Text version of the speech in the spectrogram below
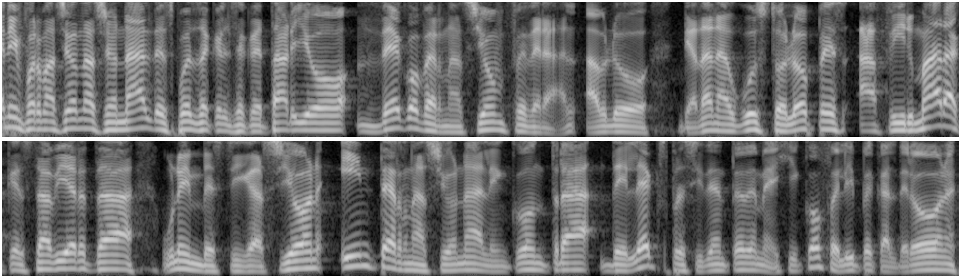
En información nacional, después de que el secretario de Gobernación Federal, habló de Adán Augusto López, afirmara que está abierta una investigación internacional en contra del expresidente de México, Felipe Calderón,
